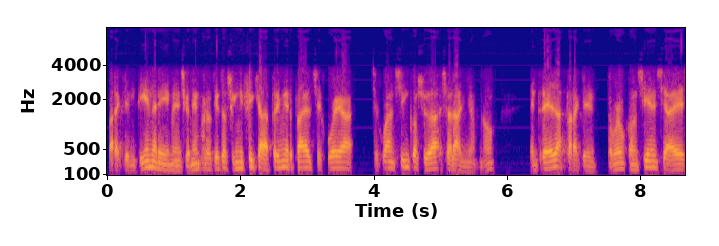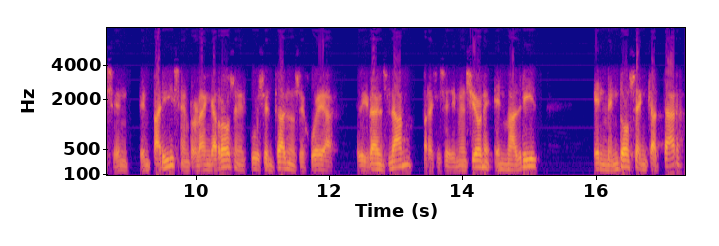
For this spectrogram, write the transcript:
para que entiendan y dimensionemos lo que esto significa, la Premier Padel se juega, se juegan cinco ciudades al año, ¿no? Entre ellas, para que tomemos conciencia, es en, en París, en Roland Garros, en el Club Central donde se juega el Grand Slam, para que se dimensione, en Madrid, en Mendoza, en Qatar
